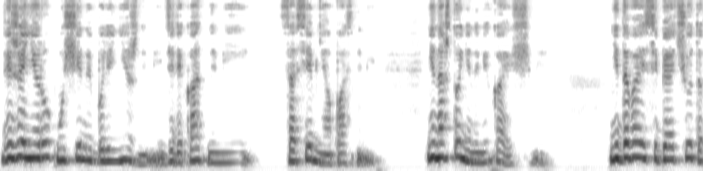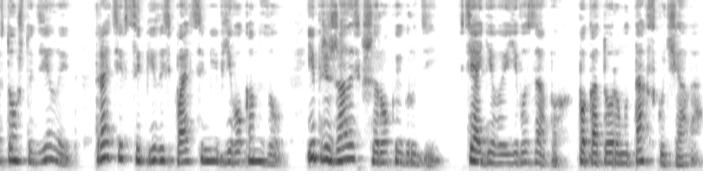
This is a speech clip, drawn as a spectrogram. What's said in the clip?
Движения рук мужчины были нежными, деликатными и совсем не опасными, ни на что не намекающими. Не давая себе отчета в том, что делает, Трати вцепилась пальцами в его камзол, и прижалась к широкой груди, втягивая его запах, по которому так скучала.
